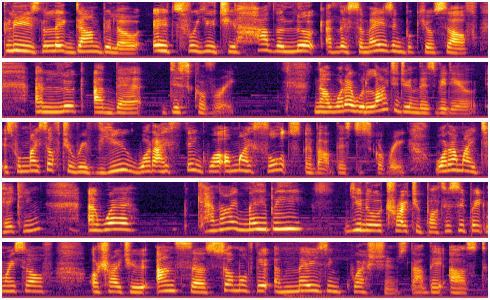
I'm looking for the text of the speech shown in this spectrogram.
Please the link down below it's for you to have a look at this amazing book yourself and look at their discovery. Now, what I would like to do in this video is for myself to review what I think, what are my thoughts about this discovery, what am I taking, and where can I maybe, you know, try to participate myself or try to answer some of the amazing questions that they asked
